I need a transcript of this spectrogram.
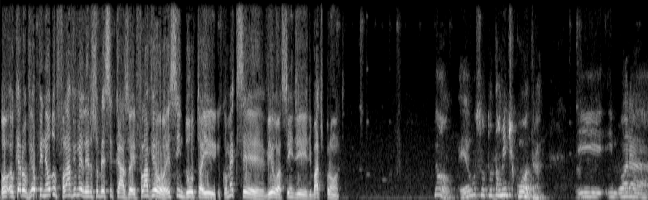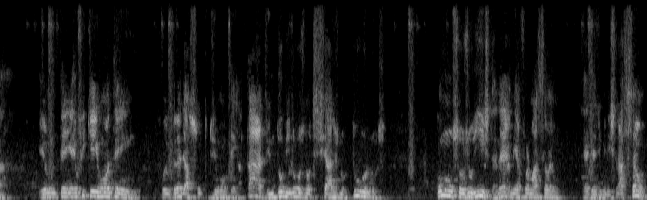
Eu quero ouvir a opinião do Flávio Meleiro sobre esse caso aí. Flávio, esse indulto aí, como é que você viu assim de, de bate-pronto? Não, eu sou totalmente contra. E embora eu não tenha, eu fiquei ontem, foi o grande assunto de ontem à tarde, dominou os noticiários noturnos. Como não sou jurista, né? A minha formação é é de administração.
